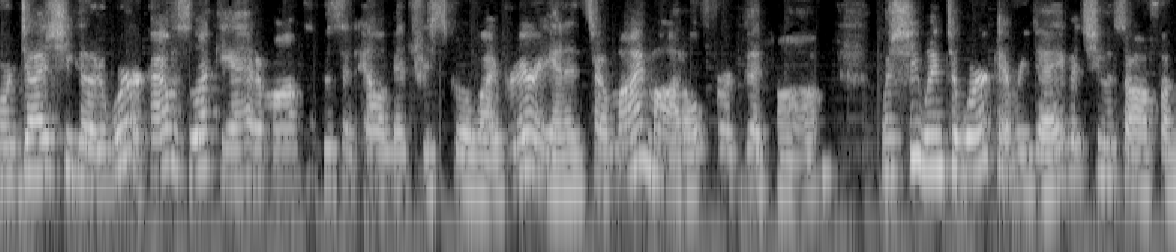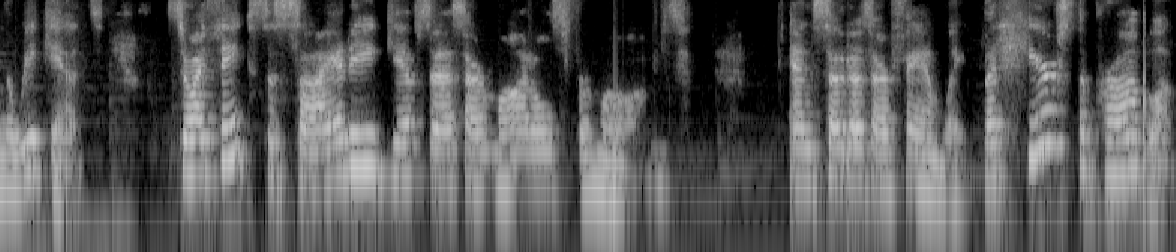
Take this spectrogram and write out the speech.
Or does she go to work? I was lucky I had a mom who was an elementary school librarian. And so my model for a good mom was she went to work every day, but she was off on the weekends. So I think society gives us our models for moms, and so does our family. But here's the problem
